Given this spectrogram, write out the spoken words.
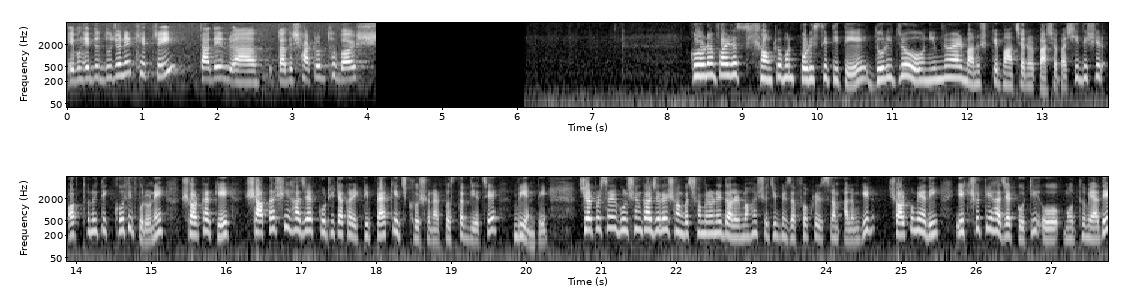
এবং এদের দুজনের ক্ষেত্রেই তাদের তাদের ষাটোর্ধ্ব বয়স করোনা ভাইরাস সংক্রমণ পরিস্থিতিতে দরিদ্র ও নিম্ন আয়ের মানুষকে বাঁচানোর পাশাপাশি দেশের অর্থনৈতিক ক্ষতিপূরণে সরকারকে সাতাশি হাজার কোটি টাকার একটি প্যাকেজ ঘোষণার প্রস্তাব দিয়েছে বিএনপি। চেয়ারপারসনের গুলশান কার্যালয়ে সংবাদ সম্মেলনে দলের মহাসচিব মির্জা ফখরুল ইসলাম আলমগীর স্বল্পমেয়াদী একষট্টি হাজার কোটি ও মধ্যমেয়াদে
